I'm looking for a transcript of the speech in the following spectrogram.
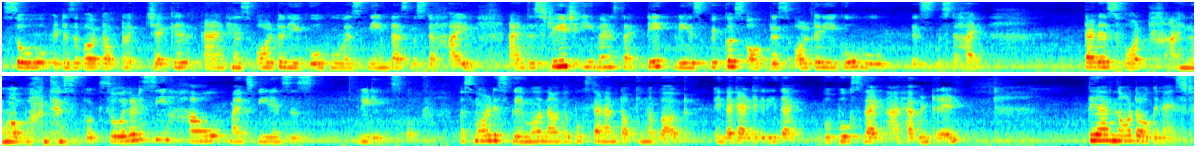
So it is about dr jekyll and his alter ego who is named as mr hyde and the strange events that take place because of this alter ego who is mr hyde. That is what i know about this book. So let us see how my experience is reading this book. A small disclaimer now the books that i'm talking about in the category that books that I haven't read, they are not organized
